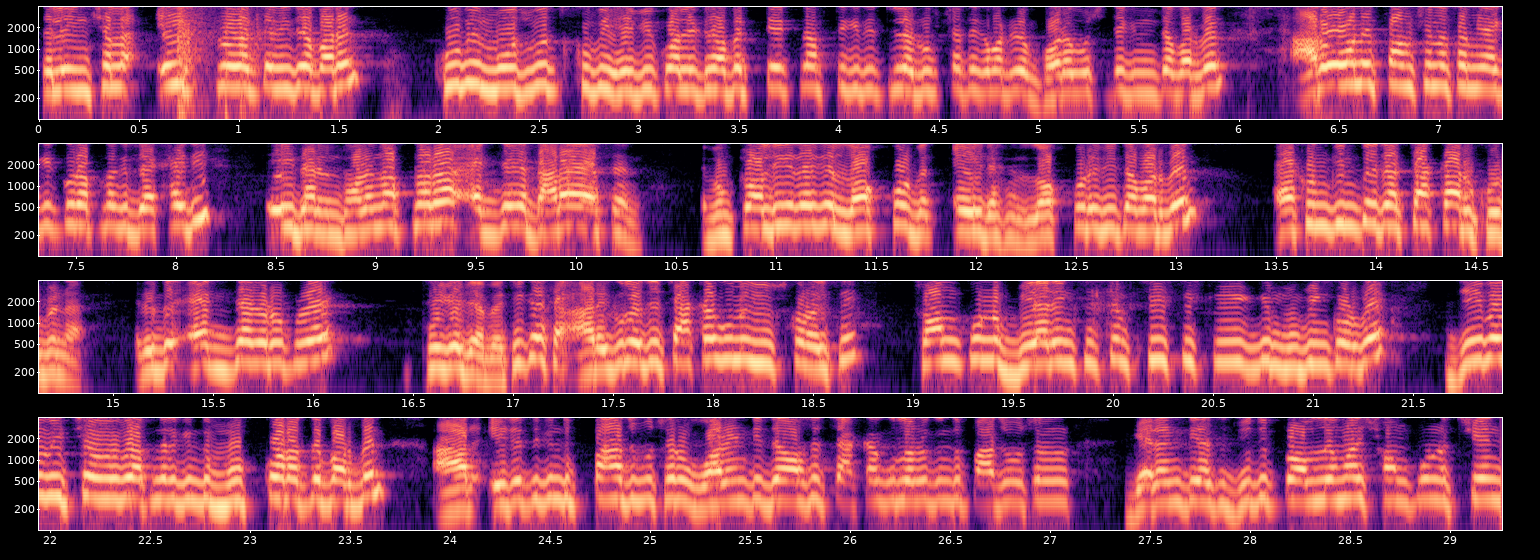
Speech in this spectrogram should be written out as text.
তাহলে ইনশাল্লাহ এই প্রোডাক্টটা নিতে পারেন। খুবই মজবুত, খুবই হেভি কোয়ালিটি হবে। টেকনাফ থেকে দিতে রূপসা থেকে পারবেন ঘরে বসে থেকে নিতে পারবেন। আরও অনেক ফাংশন আছে, আমি এক এক করে আপনাকে দেখাই দিই। এই ধরেন ধরেন আপনারা এক জায়গায় দাঁড়ায় আছেন এবং ট্রলিটাকে লক করবেন। এই দেখেন লক করে দিতে পারবেন। এখন কিন্তু এটা চাকা আর ঘুরবে না। এটা কিন্তু এক জায়গার উপরে থেকে যাবে, ঠিক আছে? আর এগুলো যে চাকাগুলো ইউজ করা হয়েছে, সম্পূর্ণ bearing system three sixty degree moving করবে। যেভাবে ইচ্ছা ওইভাবে আপনারা কিন্তু মুভ করাতে পারবেন। আর এটাতে কিন্তু পাঁচ বছরের ওয়ারেন্টি দেওয়া আছে। চাকাগুলোরও কিন্তু পাঁচ বছরের গ্যারান্টি আছে। যদি প্রবলেম হয়, সম্পূর্ণ চেঞ্জ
